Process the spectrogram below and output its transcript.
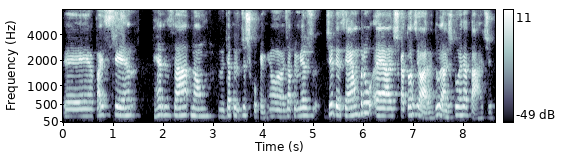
é, vai ser realizar. Não, no dia, desculpem, dia 1 de dezembro, é às 14 horas, às 2 da tarde.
